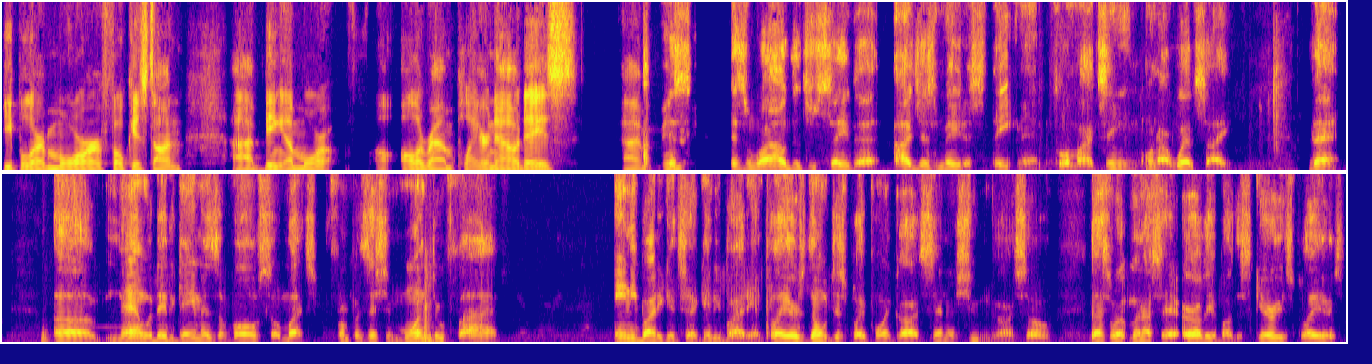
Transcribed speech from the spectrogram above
people are more focused on uh, being a more all around player nowadays? Um, it's, it's wild that you say that. I just made a statement for my team on our website that uh, nowadays the game has evolved so much from position one through five. Anybody can check anybody, and players don't just play point guard, center, shooting guard. So that's what when I said earlier about the scariest players,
